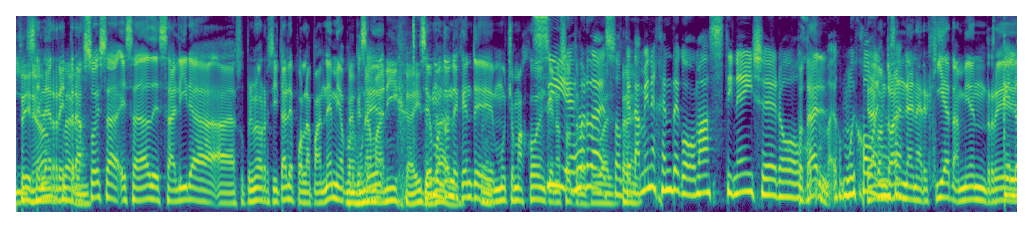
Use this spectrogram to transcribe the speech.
y Sí, se ¿no? le retrasó Claro. esa, esa edad de salir a, a sus primeros recitales por la pandemia. Porque Una se ve- manija ahí se ve un montón de gente Sí. mucho más joven Sí, que nosotros. es verdad igual. eso, Sí. que también es gente como más teenager o Total. jo- muy joven. con toda sé. la energía también re que lo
